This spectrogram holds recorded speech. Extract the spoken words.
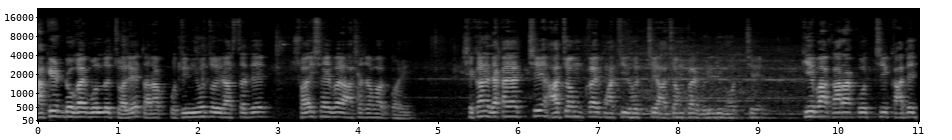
নাকের ডোগায় বললে চলে, তারা প্রতিনিয়ত ওই রাস্তাতে ছয় ছয়বার আসা যাওয়ার করে। সেখানে দেখা যাচ্ছে আচমকায় পাঁচিল হচ্ছে, আচমকায় বিল্ডিং হচ্ছে। কে বা কারা করছে, কাদের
